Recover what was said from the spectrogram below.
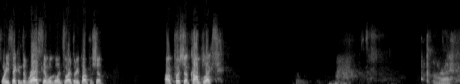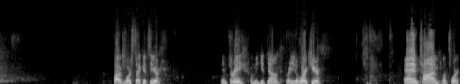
20 seconds of rest, and we'll go into our three-part push-up, our push-up complex. All right. Five more seconds here. In three, let me get down, ready to work here. And time, let's work.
